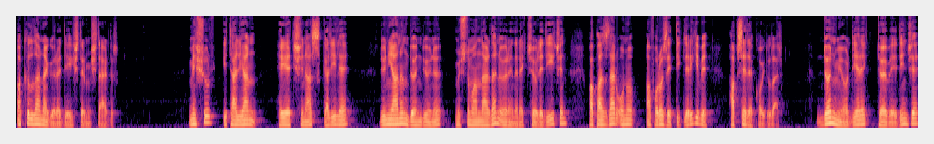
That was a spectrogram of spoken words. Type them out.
akıllarına göre değiştirmişlerdir. Meşhur İtalyan heyet şinas Galile dünyanın döndüğünü Müslümanlardan öğrenerek söylediği için papazlar onu aforoz ettikleri gibi hapse de koydular. Dönmüyor diyerek tövbe edince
